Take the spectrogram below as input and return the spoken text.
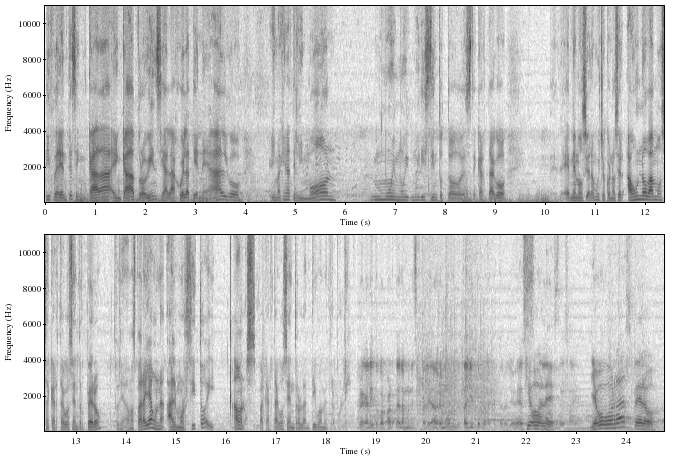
diferentes en cada, en cada provincia. La Juela tiene algo, imagínate Limón, muy, muy, muy distinto todo. Este Cartago eh, me emociona mucho conocer. Aún no vamos a Cartago Centro, pero pues ya vamos para allá, un almorcito y vámonos para Cartago Centro, la antigua metrópoli. Un regalito por parte de la municipalidad de Bremón, un detallito para que te lo lleves. ¿Qué ole? Llevo gorras, pero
